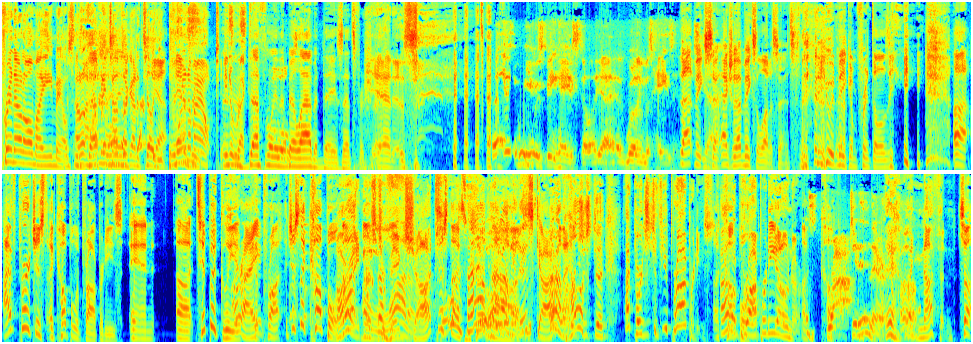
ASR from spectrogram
Print out all my emails. I don't know how many times I got to tell Yeah. you. Print them Every- out. This is definitely the Bill Abbott days. That's for sure. Yeah, it is. he was being hazed still. Yeah, William was hazing. That makes sense. Actually, that makes a lot of sense. you would make him print all his. uh, I've purchased a couple of properties, and uh, typically, All right. the pro- just a couple. All right, not a Mr. Big Shot. Just What a was that couple. about? I don't Look at this guy. don't I have hell purchased a, I purchased a few properties. I'm a property owner. a couple. Dropped it in there. Yeah, Oh. like nothing. So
